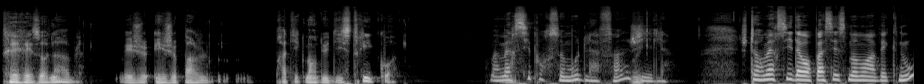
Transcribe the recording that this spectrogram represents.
très raisonnable. Mais je, et je parle pratiquement du district, quoi. Bah, merci pour ce mot de la fin, Gilles. Je te remercie d'avoir passé ce moment avec nous.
